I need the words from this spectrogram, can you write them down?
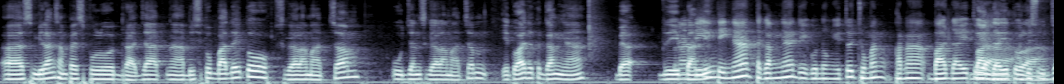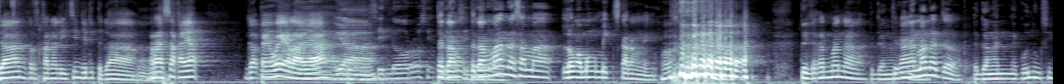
Eh, 9 sampai 10 derajat. Nah, habis itu badai itu segala macam, hujan segala macam, itu aja tegangnya. Ba- Berarti dibanding intinya tegangnya di gunung itu cuman karena badai itu Badai ya. itulah. Habis hujan terus karena licin jadi tegang. Ngerasa kayak nggak PW lah ya. Iya. Sindoro sih. Tegang iya, Sindoro. tegang mana sama lo ngomong mix sekarang nih? Tegangan mana? tegangan Tegangan mana tuh? tegangan naik gunung sih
